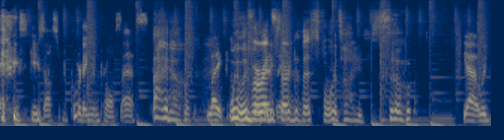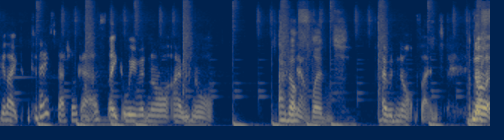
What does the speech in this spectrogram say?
excuse us, recording in process. I know. Like We, we've already busy. started this four times, so Yeah, we'd be like, today's special guest. Like we would not. I would not. I would not No. flinch. I would not flinch. No, not right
